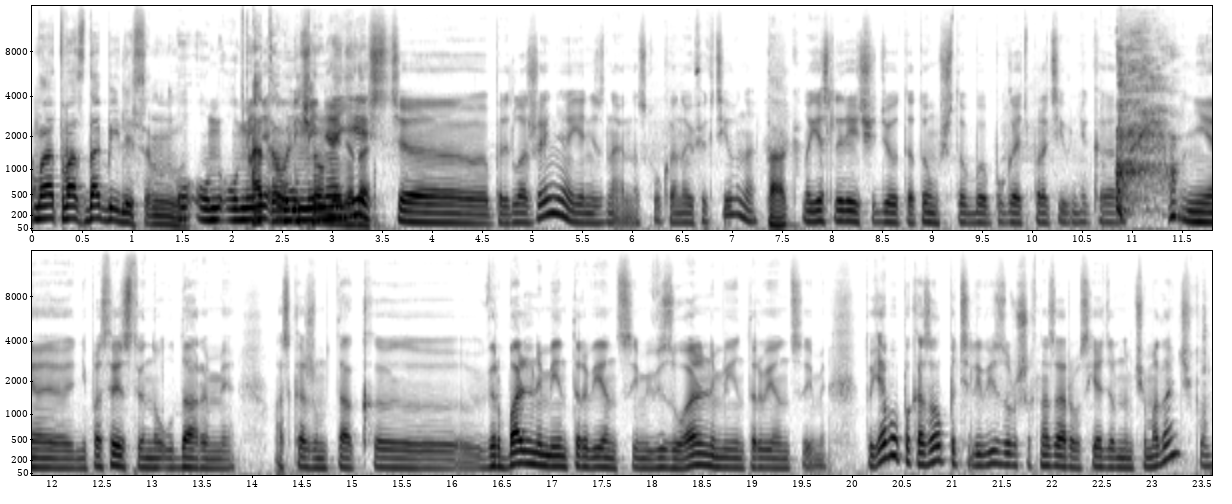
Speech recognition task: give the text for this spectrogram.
мы от вас добились у, у, у меня, у меня мнения, есть да. предложение, я не знаю, насколько оно эффективно, так. но если речь идет о том, чтобы пугать противника не непосредственно ударами, а, скажем так, э, вербальными интервенциями, визуальными интервенциями, то я бы показал по телевизору Шахназарова с ядерным чемоданчиком,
